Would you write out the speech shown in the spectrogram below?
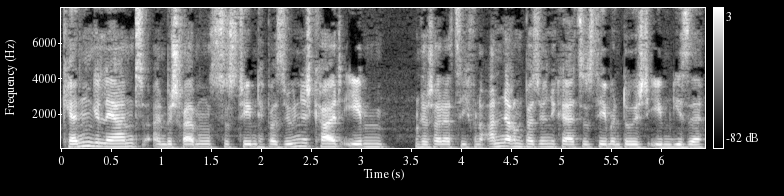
kennengelernt. Ein Beschreibungssystem der Persönlichkeit eben unterscheidet sich von anderen Persönlichkeitssystemen durch eben diese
